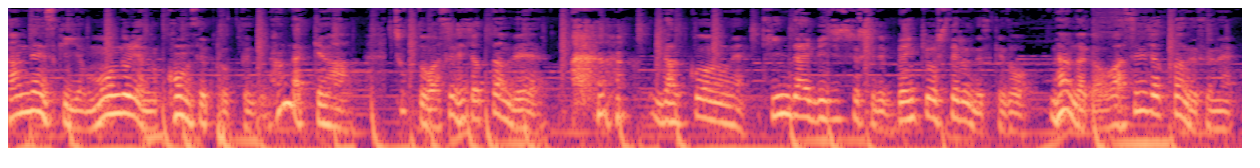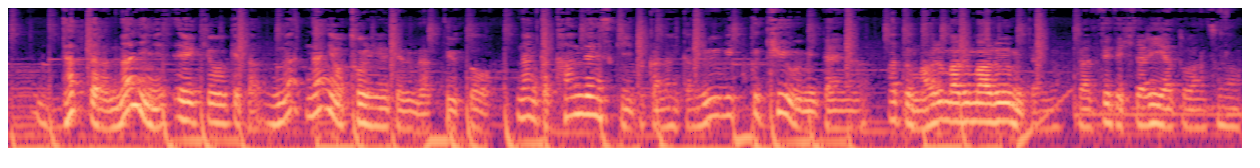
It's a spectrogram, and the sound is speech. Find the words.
カンデンスキーやモンドリアンのコンセプトってなんだっけな。ちょっと忘れちゃったんで、学校のね、近代美術史で勉強してるんですけど、なんだか忘れちゃったんですよね。だったら何に影響を受けたな、何を取り入れてるんだっていうと、なんかカンデンスキーとかなんかルービックキューブみたいな、あと丸々丸みたいなのが出てきたり、あとはその、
